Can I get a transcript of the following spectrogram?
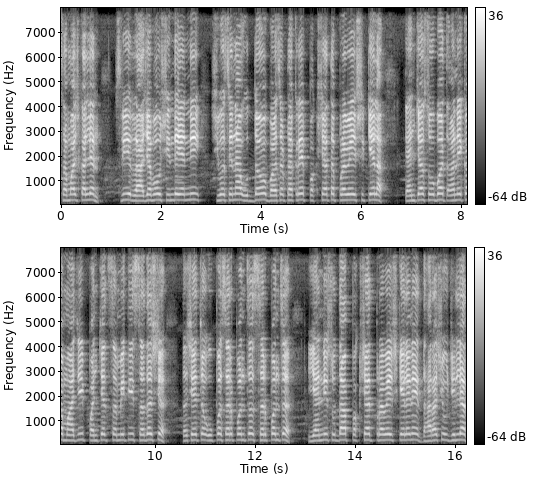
समाज कल्याण श्री राजाभाऊ शिंदे यांनी शिवसेना उद्धव बाळासाहेब ठाकरे पक्षात प्रवेश केला. त्यांच्यासोबत अनेक माजी पंचायत समिती सदस्य तसेच उपसरपंच सरपंच यांनी सुद्धा पक्षात प्रवेश केल्याने धाराशिव जिल्ह्यात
